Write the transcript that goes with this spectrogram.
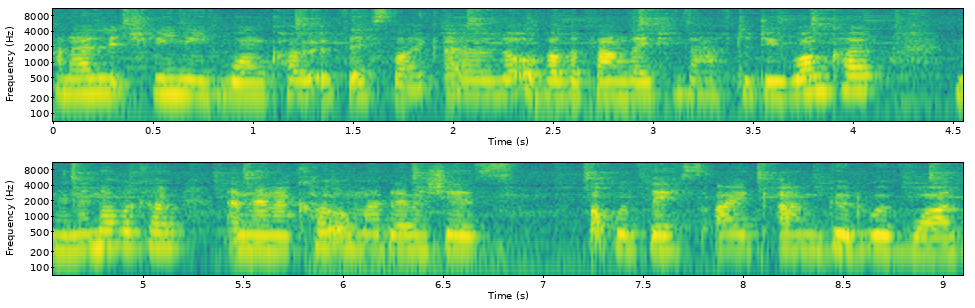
and I literally need one coat of this like a lot of other foundations I have to do one coat and then another coat and then I coat all my blemishes but with this I, I'm good with one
